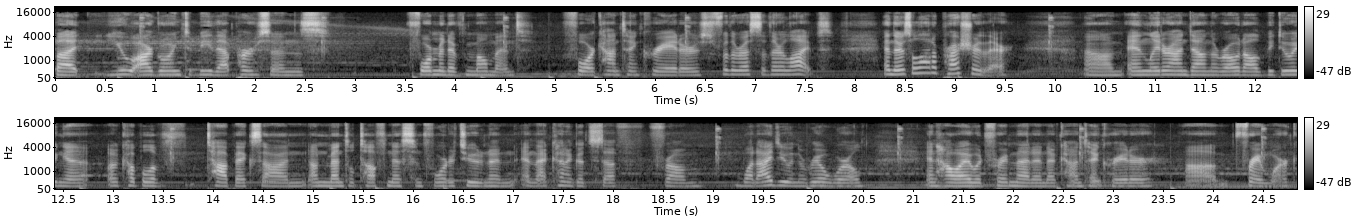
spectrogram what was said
but you are going to be that person's formative moment for content creators for the rest of their lives. And there's a lot of pressure there. Um, and later on down the road, I'll be doing a, a couple of topics on, on mental toughness and fortitude and, and that kind of good stuff from what I do in the real world and how I would frame that in a content creator um, framework.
